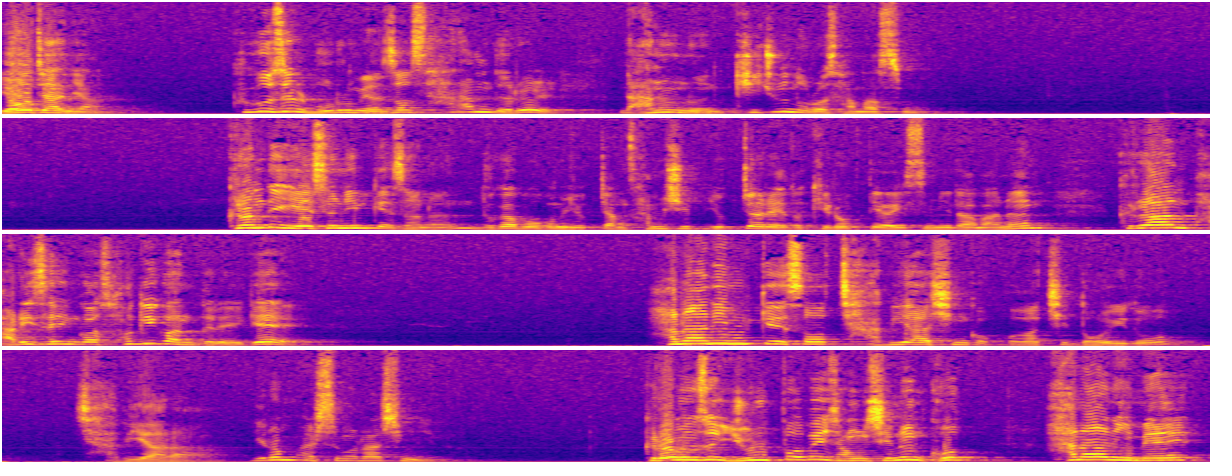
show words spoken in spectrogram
여자냐 그것을 물으면서 사람들을 나누는 기준으로 삼았습니다. 그런데 예수님께서는 누가복음 6장 36절에도 기록되어 있습니다마는 그러한 바리새인과 서기관들에게 하나님께서 자비하신 것과 같이 너희도 자비하라 이런 말씀을 하십니다. 그러면서 율법의 정신은 곧 하나님의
